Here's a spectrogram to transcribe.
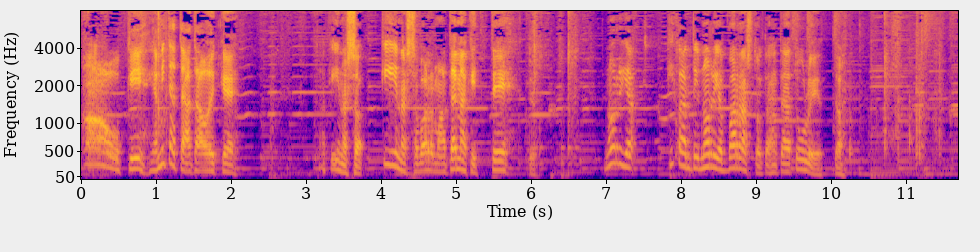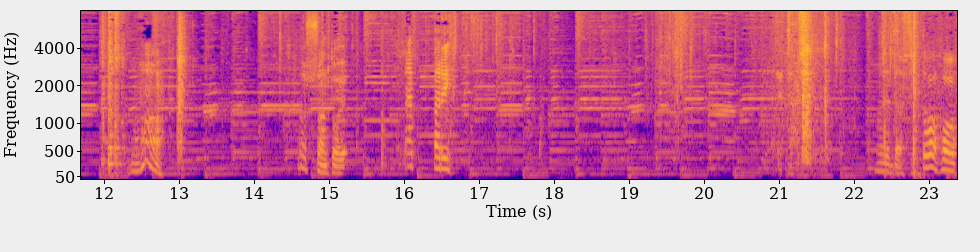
auki. Ja mitä täältä oikein? Tää on Kiinassa, Kiinassa varmaan tämäkin tehty. Norja, gigantin Norjan varastoltahan tää tuli, että... Aha. Tossa on toi läppäri. Laitetaan se, laitetaan tohon.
